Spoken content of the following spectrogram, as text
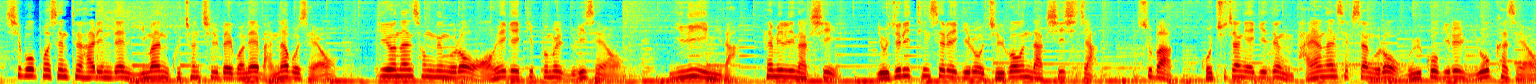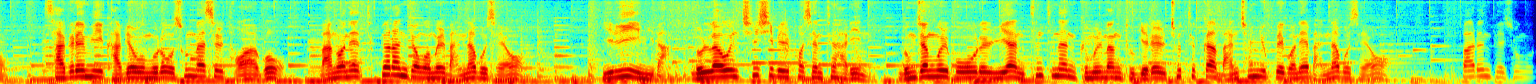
15% 할인된 29,700원에 만나보세요. 뛰어난 성능으로 어획의 기쁨을 누리세요. 2위입니다. 패밀리 낚시 요즈리 틴셀애기로 즐거운 낚시 시작 수박, 고추장 애기 등 다양한 색상으로 물고기를 유혹하세요. 4g 위 가벼움으로 손맛을 더하고 만원의 특별한 경험을 만나보세요. 1위입니다. 놀라운 71% 할인 농작물 보호를 위한 튼튼한 그물망 2개를 초특가 11,600원에 만나보세요. 빠른 배송으로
